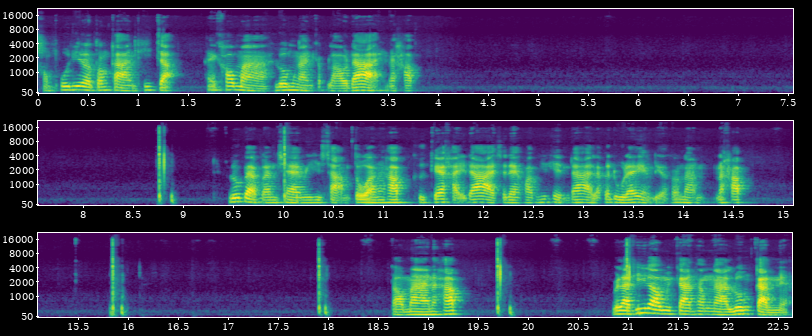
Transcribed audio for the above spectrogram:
ของผู้ที่เราต้องการที่จะให้เข้ามาร่วมงานกับเราได้นะครับ รูป แบบการแชร์มี 3 ตัวนะครับ คือแก้ไขได้แสดงความคิดเห็นได้ แล้วก็ดูได้อย่างเดียวเท่านั้นนะครับ ต่อมานะครับ เวลาที่เรามีการทำงานร่วมกันเนี่ย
